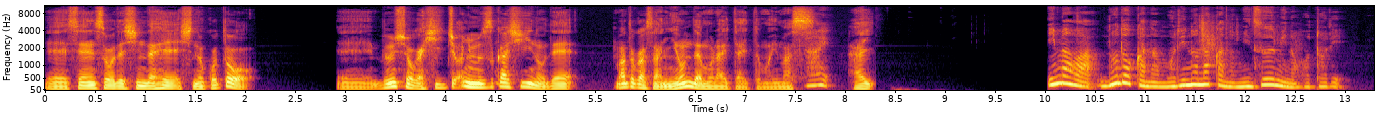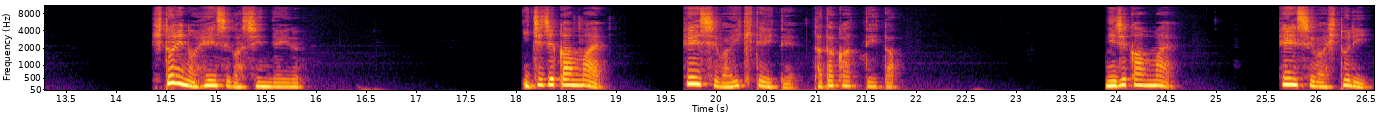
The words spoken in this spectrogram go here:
えー戦争で死んだ兵士のことを、えー文章が非常に難しいので、まどかさんに読んでもらいたいと思います。はい。はい。今はのどかな森の中の湖のほとり。一人の兵士が死んでいる。一時間前、兵士は生きていて戦っていた。二時間前、兵士は一人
